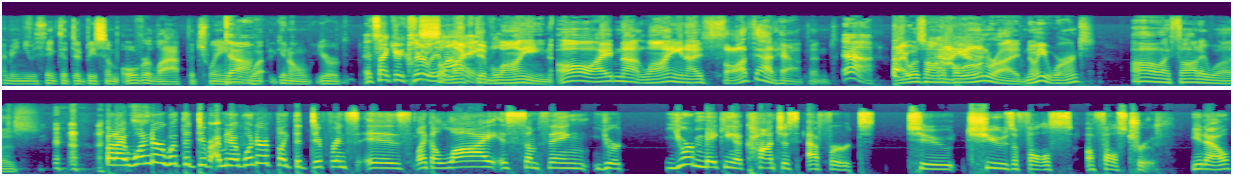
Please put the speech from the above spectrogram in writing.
I mean, you would think that there'd be some overlap between Yeah. what you know your It's like you're clearly selective lying. lying. Oh, I'm not lying. I thought that happened. Yeah. I was on a balloon ride. No, you weren't. Oh, I thought I was. But I wonder what the difference. I mean, I wonder if like the difference is like a lie is something you're you're making a conscious effort to choose a false a false truth. You know,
